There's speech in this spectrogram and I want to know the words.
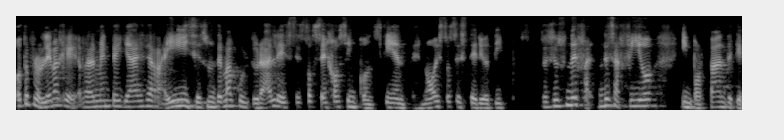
Otro problema que realmente ya es de raíz, es un tema cultural, es estos sesgos inconscientes, ¿no? Estos estereotipos. Entonces es un, desafío importante que,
